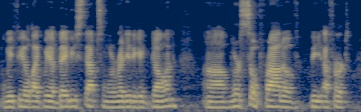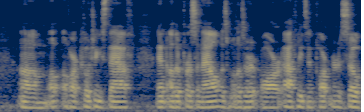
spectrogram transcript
and we feel like we have baby steps and we're ready to get going. Uh, we're so proud of the effort um, of our coaching staff and other personnel, as well as our, our athletes and partners. So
